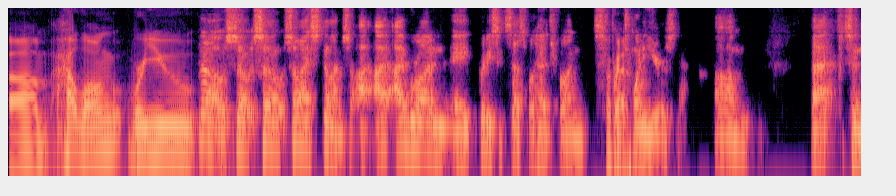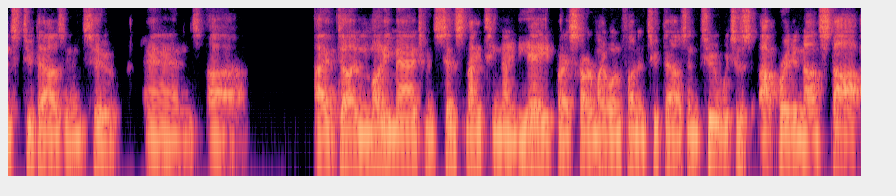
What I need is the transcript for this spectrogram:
Um, how long were you? No, so so so I still am. So I I run a pretty successful hedge fund for okay. 20 years now. Um, back since 2002. And uh, I've done money management since 1998, but I started my own fund in 2002, which has operated nonstop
